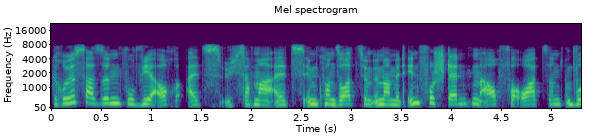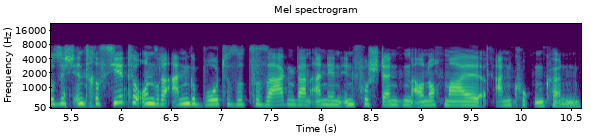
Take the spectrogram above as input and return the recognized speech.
größer sind, wo wir auch als, ich sag mal, als im Konsortium immer mit Infoständen auch vor Ort sind, wo sich Interessierte unsere Angebote sozusagen dann an den Infoständen Studenten auch nochmal angucken können.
